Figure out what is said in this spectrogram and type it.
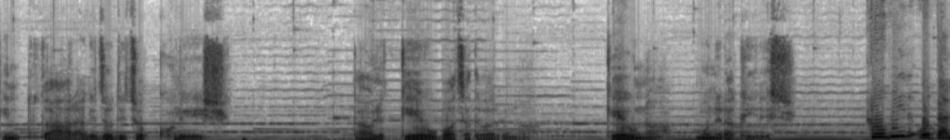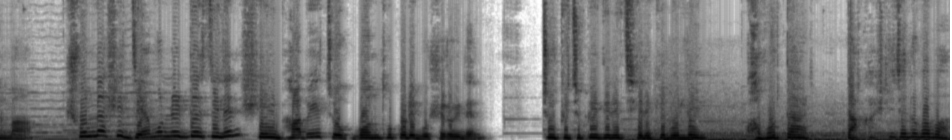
কিন্তু তার আগে যদি চোখ খুলিস তাহলে কেউ বাঁচাতে পারবে না। কেউ না, মনে রাখিস। প্রবীর ও তার মা, সন্ন্যাসী যেমন নির্দেশ দিলেন, সেইভাবে চোখ বন্ধ করে বসে রইলেন। চুপি চুপি তিনি ছেলেকে বললেন, খবরদার তাকাসনি যেন বাবা।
